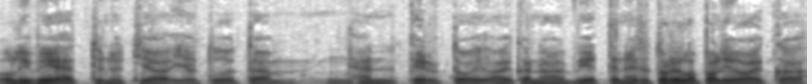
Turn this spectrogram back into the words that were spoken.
oli viehättynyt ja, ja tuota, hän kertoi aikanaan viettäneensä todella paljon aikaa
